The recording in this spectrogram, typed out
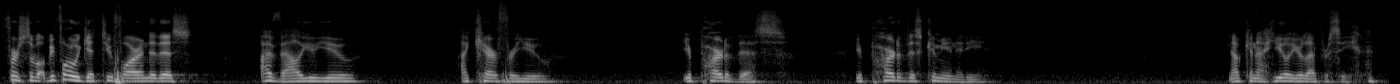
First of all, before we get too far into this, I value you. I care for you. You're part of this. You're part of this community. Now, can I heal your leprosy?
